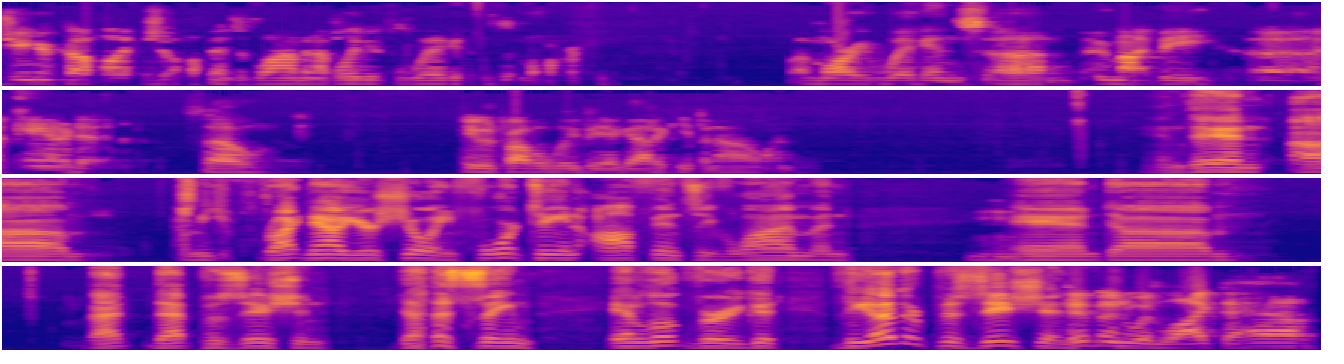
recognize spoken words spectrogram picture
junior college offensive lineman. I believe it's Wiggins, Amari, Amari Wiggins, um, who might be uh, a candidate. So he would probably be a guy to keep an eye on. And then, um, I mean, right now you're showing 14 offensive linemen, and um, that that position does seem and look very good. The other position, Pittman would like to have.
